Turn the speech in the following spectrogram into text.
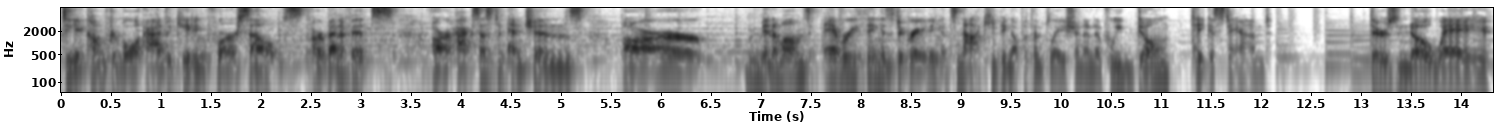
to get comfortable advocating for ourselves, our benefits, our access to pensions, our minimums, everything is degrading. It's not keeping up with inflation. And if we don't take a stand, there's no way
